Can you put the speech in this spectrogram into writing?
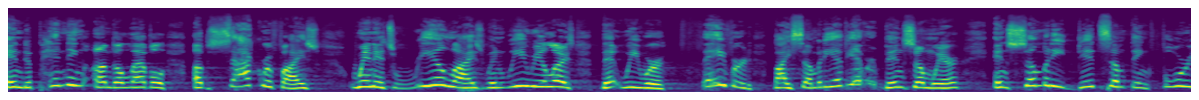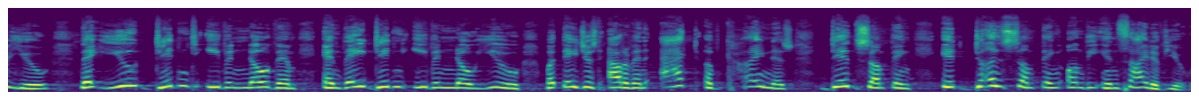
And depending on the level of sacrifice, when it's realized, when we realize that we were favored by somebody. Have you ever been somewhere and somebody did something for you that you didn't even know them and they didn't even know you, but they just out of an act of kindness did something? It does something on the inside of you.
